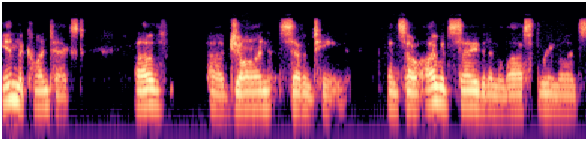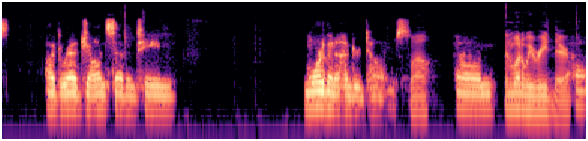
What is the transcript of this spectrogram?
in the context of uh, John 17. And so I would say that in the last three months, I've read John 17 more than a hundred times. Wow. Um, and what do we read there? Uh,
